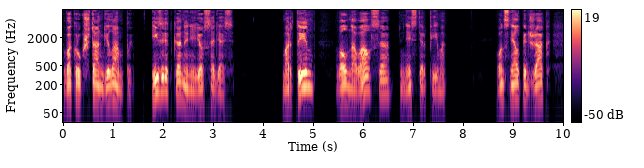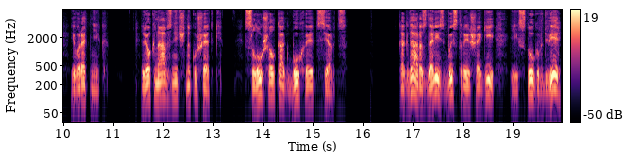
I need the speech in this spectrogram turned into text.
вокруг штанги лампы, изредка на нее садясь. Мартын волновался нестерпимо. Он снял пиджак и воротник, лег навзничь на кушетке, слушал, как бухает сердце. Когда раздались быстрые шаги и стук в дверь,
